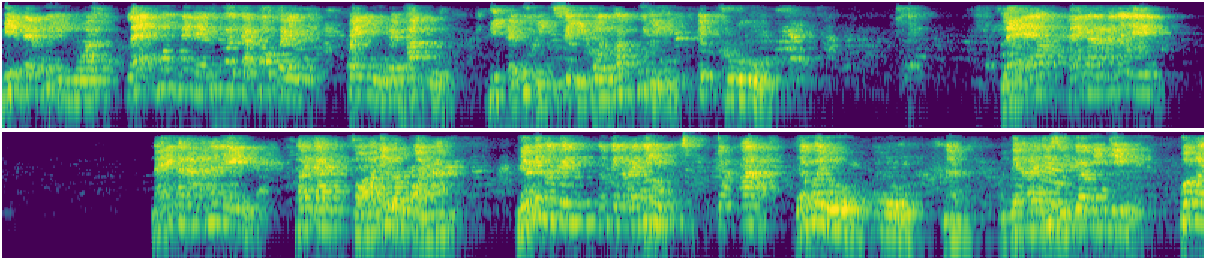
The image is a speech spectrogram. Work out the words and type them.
มีแต่ผู้หญิงล้วนและห้องในแนวที่พระอาจารย์เข้าไปไปอยู่ไปพักอยู่มีแต่ผู้หญิงสี่คนครับผู้หญิงเป็นครู แล้วในขณะนั้นเอง ในขณะนั้นนั่น เองพระอาจารย์ขออันนี้ลงก่อนนะ เดี๋ยวนี้มันเป็นมันเป็นอะไรที่ยากมากเดี๋ยวค่อยดูค่อยดูนะ มันเป็นอะไรที่สุดยอดจริงๆ พวกเรา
